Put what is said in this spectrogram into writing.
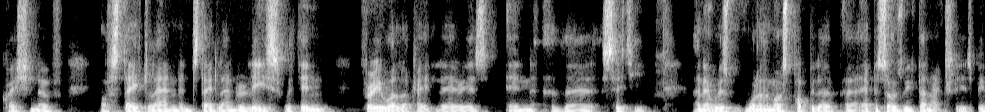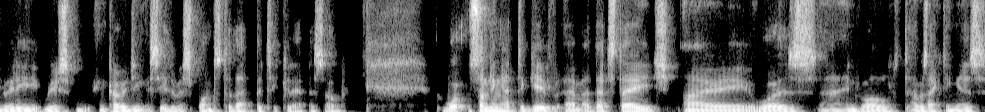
question of of state land and state land release within very well located areas in the city. And it was one of the most popular uh, episodes we've done. Actually, it's been really, really encouraging to see the response to that particular episode. What something had to give. Um, at that stage, I was uh, involved. I was acting as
